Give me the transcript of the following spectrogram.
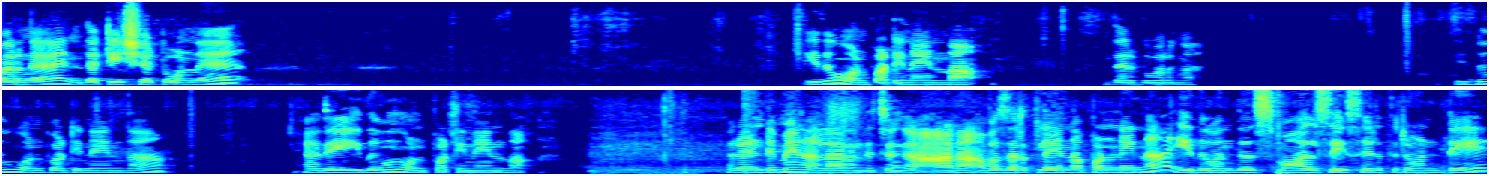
பாருங்க இந்த டிஷர்ட் ஒன்று இதுவும் ஒன் ஃபார்ட்டி நைன் தான். இந்த இருக்கு பாருங்க. இதுவும் ஒன் ஃபார்ட்டி நைன் தான். அதே இதுவும் ஒன் ஃபார்ட்டி நைன் தான். ரெண்டுமே நல்லா இருந்துச்சுங்க. ஆனால் அவசரத்தில் என்ன பண்ணினா இது வந்து ஸ்மால் சைஸ் எடுத்துகிட்டு வந்துட்டேன்.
